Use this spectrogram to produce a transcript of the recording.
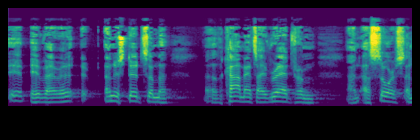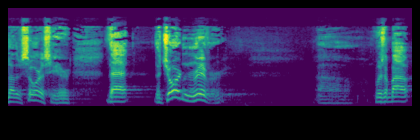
if, if I understood some of the comments I've read from a source, another source here, that the Jordan River uh, was about,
